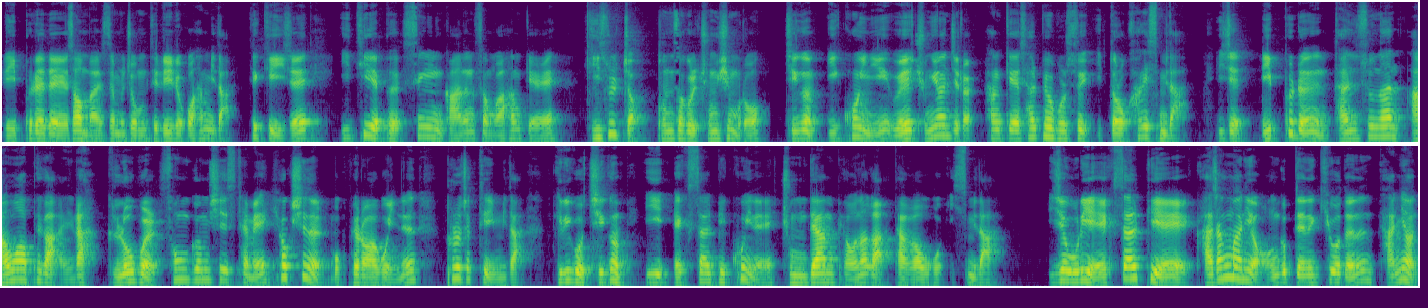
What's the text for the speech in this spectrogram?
리플에 대해서 말씀을 좀 드리려고 합니다. 특히 이제 ETF 승인 가능성과 함께 기술적 분석을 중심으로 지금 이 코인이 왜 중요한지를 함께 살펴볼 수 있도록 하겠습니다. 이제 리플은 단순한 암호화폐가 아니라 글로벌 송금 시스템의 혁신을 목표로 하고 있는 프로젝트입니다. 그리고 지금 이 XRP 코인에 중대한 변화가 다가오고 있습니다. 이제 우리 XRP에 가장 많이 언급되는 키워드는 단연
